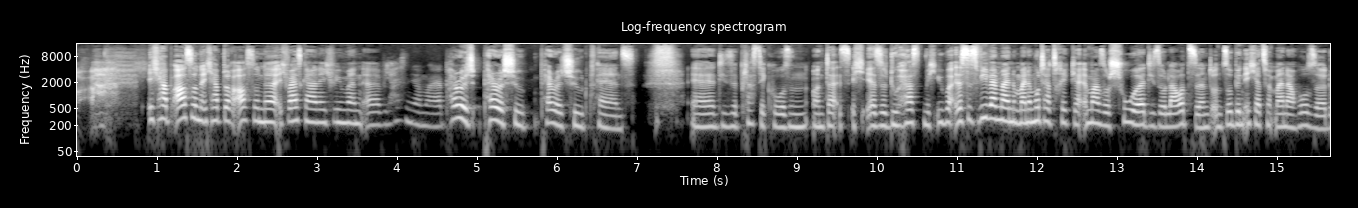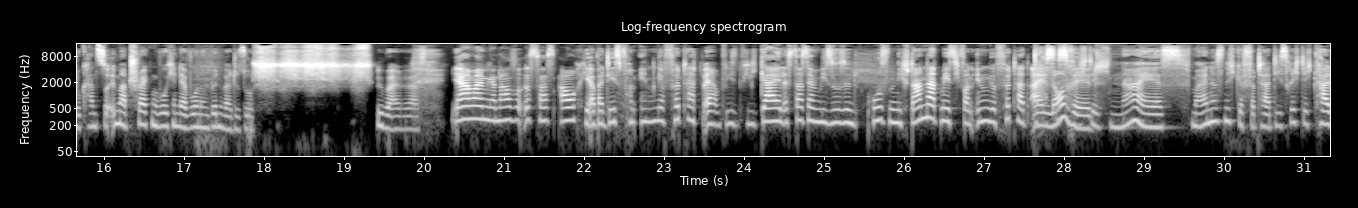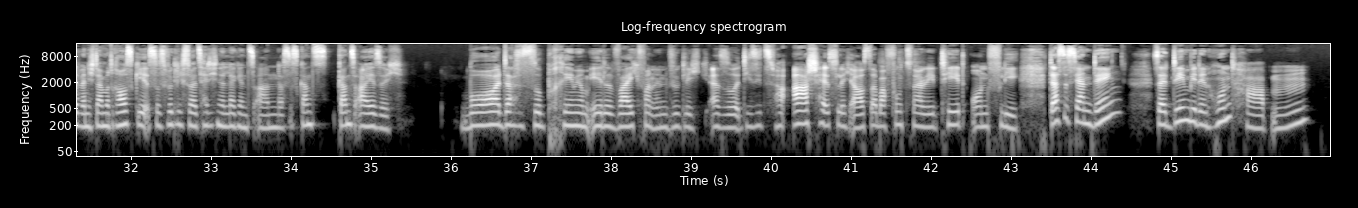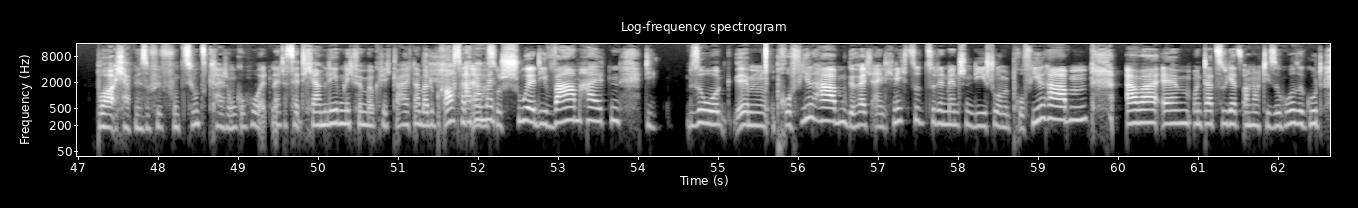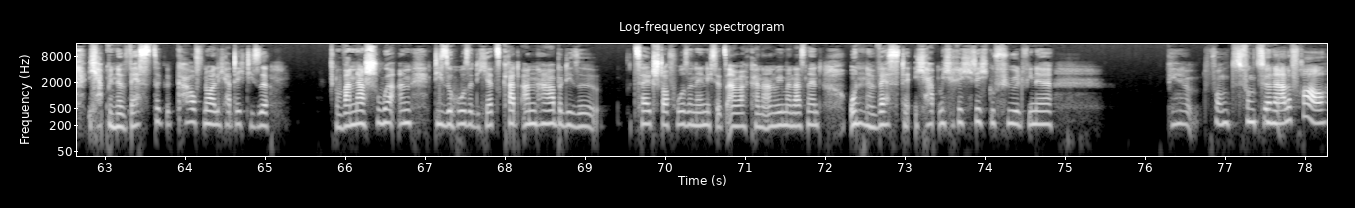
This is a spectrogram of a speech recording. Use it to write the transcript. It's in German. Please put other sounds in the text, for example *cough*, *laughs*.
Ich habe auch so eine, ich habe doch auch so eine, ich weiß gar nicht, wie man, äh, wie heißen die nochmal? Parachute, Parachute, Parachute Pants. Äh, diese Plastikhosen. Und da ist ich, also du hörst mich überall. Das ist wie wenn meine, meine Mutter trägt ja immer so Schuhe, die so laut sind. Und so bin ich jetzt mit meiner Hose. Du kannst so immer tracken, wo ich in der Wohnung bin, weil du so sch- überall hörst. Ja, Mann, genau so ist das auch hier. Aber die ist von innen gefüttert. Wie, wie geil ist das denn? Wieso sind Hosen nicht standardmäßig von innen gefüttert? I das love ist it. richtig nice. Meine ist nicht gefüttert. Die ist richtig kalt. Wenn ich damit rausgehe, ist das wirklich so, als hätte ich eine Leggings an. Das ist ganz, ganz eisig. Boah, das ist so Premium edelweich von innen wirklich. Also die sieht zwar arschhässlich aus, aber Funktionalität und Flieg. Das ist ja ein Ding, seitdem wir den Hund haben. Boah, ich habe mir so viel Funktionskleidung geholt. Ne? Das hätte ich ja im Leben nicht für möglich gehalten. Aber du brauchst halt Aber einfach so Schuhe, die warm halten, die so ähm, Profil haben, gehöre ich eigentlich nicht zu, zu den Menschen, die Schuhe mit Profil haben. Aber ähm, und dazu jetzt auch noch diese Hose gut. Ich habe mir eine Weste gekauft. Neulich hatte ich diese Wanderschuhe an. Diese Hose, die ich jetzt gerade anhabe, diese Zeltstoffhose nenne ich es jetzt einfach, keine Ahnung, wie man das nennt. Und eine Weste. Ich habe mich richtig gefühlt wie eine, wie eine Fun funktionale Frau.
